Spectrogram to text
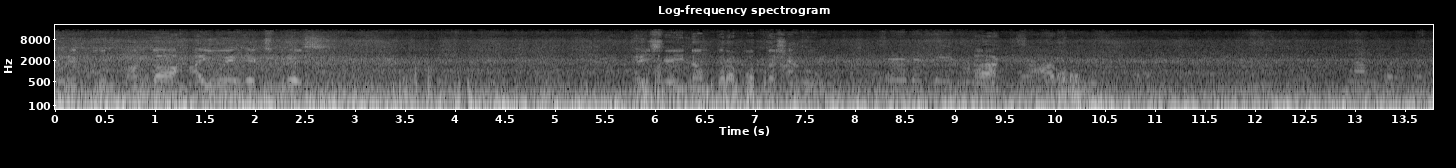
ফরিদপুর ভাঙ্গা হাইওয়ে এক্সপ্রেস এই সেই নাম করা পদ্মা সেতু থাক থাক নাম করা পদ্মা।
